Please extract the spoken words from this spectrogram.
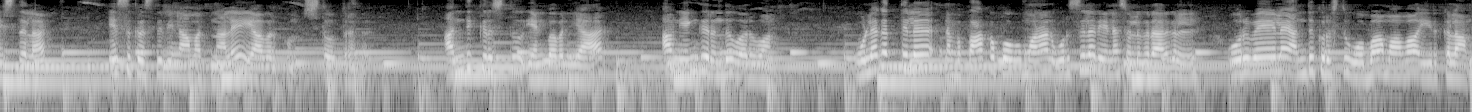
கிறிஸ்தலால் இயேசு கிறிஸ்துவின் நாமத்தினாலே யாவருக்கும் ஸ்தோத்திரங்கள். அந்தி கிறிஸ்து என்பவன் யார்? அவன் எங்கிருந்து வருவான்? உலகத்தில் நம்ம பார்க்க போகுமானால் ஒரு சிலர் என்ன சொல்லுகிறார்கள்? ஒருவேளை அந்த கிறிஸ்து ஒபாமாவாக இருக்கலாம்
